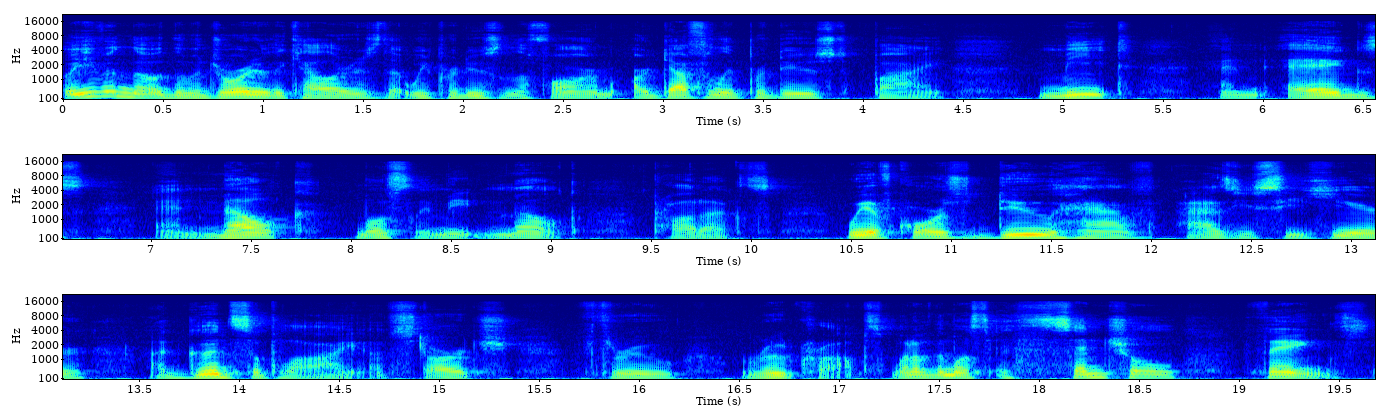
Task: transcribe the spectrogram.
So even though the majority of the calories that we produce on the farm are definitely produced by meat and eggs and milk, mostly meat and milk products, we of course do have, as you see here, a good supply of starch through root crops. One of the most essential things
